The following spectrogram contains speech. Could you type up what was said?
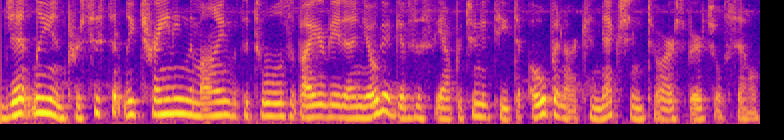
Gently and persistently training the mind with the tools of Ayurveda and yoga gives us the opportunity to open our connection to our spiritual self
